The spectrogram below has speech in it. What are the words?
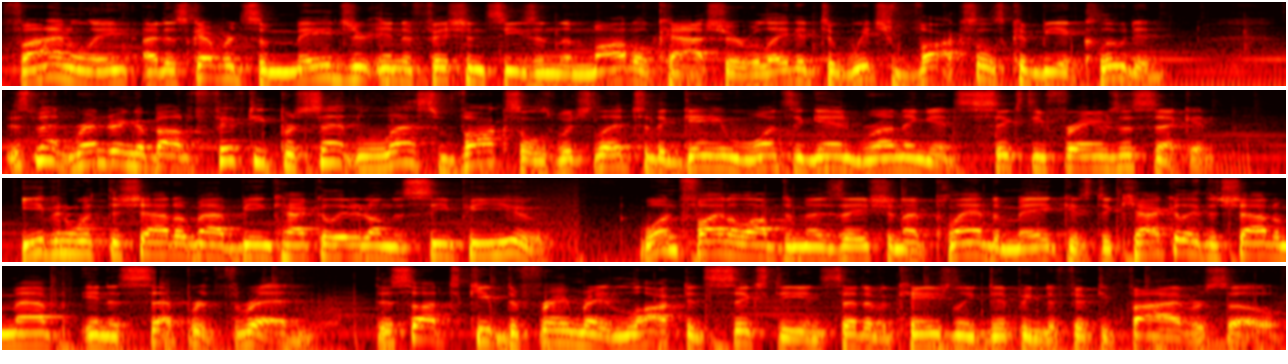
Finally, I discovered some major inefficiencies in the model cacher related to which voxels could be occluded. This meant rendering about 50% less voxels which led to the game once again running at 60 frames a second, even with the shadow map being calculated on the CPU. One final optimization I plan to make is to calculate the shadow map in a separate thread. This ought to keep the frame rate locked at 60 instead of occasionally dipping to 55 or so.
